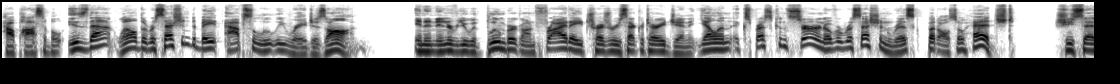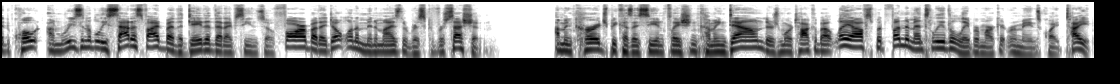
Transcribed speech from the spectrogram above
How possible is that? Well, the recession debate absolutely rages on. In an interview with Bloomberg on Friday, Treasury Secretary Janet Yellen expressed concern over recession risk, but also hedged. She said, quote, I'm reasonably satisfied by the data that I've seen so far, but I don't want to minimize the risk of recession. I'm encouraged because I see inflation coming down. There's more talk about layoffs, but fundamentally, the labor market remains quite tight.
